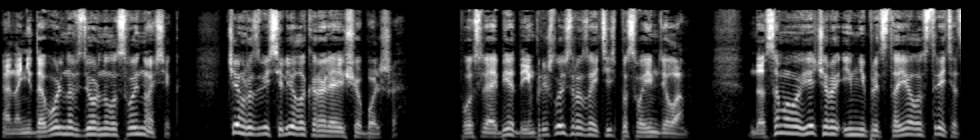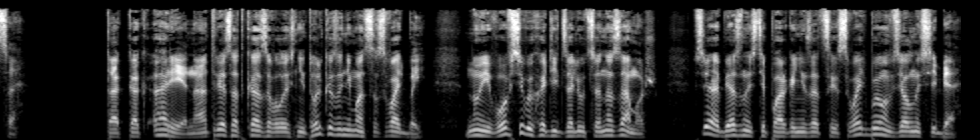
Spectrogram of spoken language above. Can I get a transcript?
Она недовольно вздернула свой носик, чем развеселила короля еще больше. После обеда им пришлось разойтись по своим делам. До самого вечера им не предстояло встретиться так как Ария наотрез отказывалась не только заниматься свадьбой, но и вовсе выходить за Люциана замуж. Все обязанности по организации свадьбы он взял на себя.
